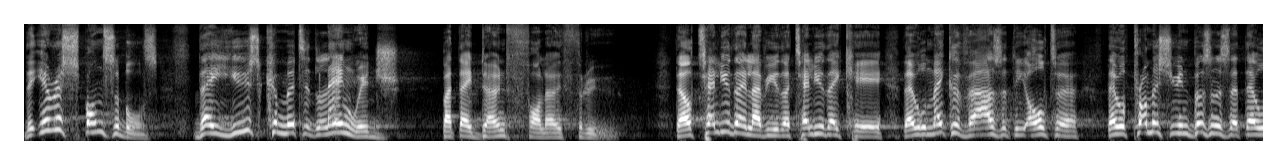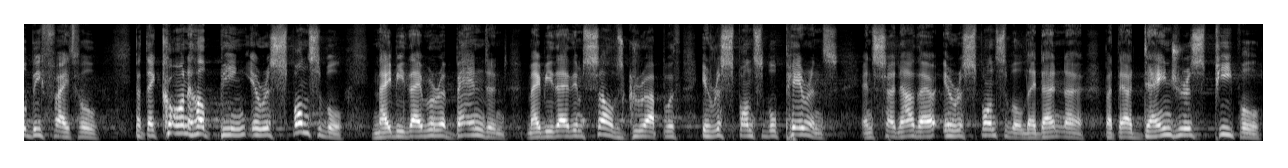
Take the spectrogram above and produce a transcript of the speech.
The irresponsibles, they use committed language, but they don't follow through. They'll tell you they love you, they'll tell you they care, they will make the vows at the altar, they will promise you in business that they will be faithful, but they can't help being irresponsible. Maybe they were abandoned. Maybe they themselves grew up with irresponsible parents. And so now they're irresponsible. They don't know. But they are dangerous people,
